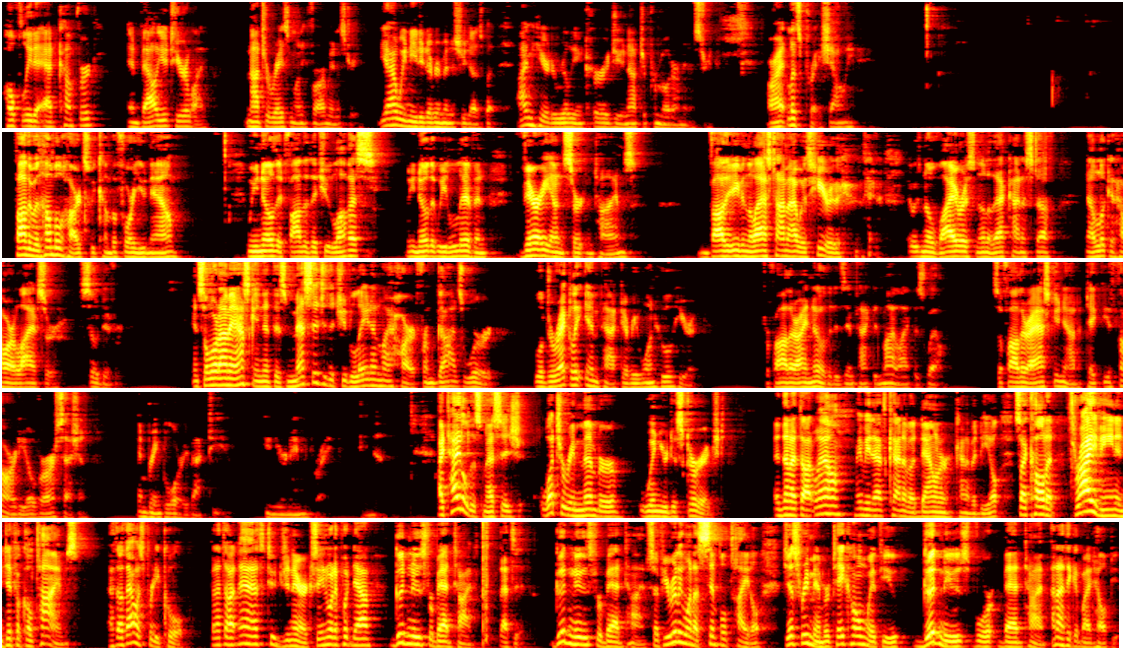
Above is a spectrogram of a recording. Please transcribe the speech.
hopefully to add comfort and value to your life, not to raise money for our ministry. Yeah, we need it, every ministry does, but I'm here to really encourage you, not to promote our ministry. All right, let's pray, shall we? Father, with humble hearts, we come before you now. We know that, Father, that you love us. We know that we live in very uncertain times. And Father, even the last time I was here, there was no virus, none of that kind of stuff. Now look at how our lives are so different. And so, Lord, I'm asking that this message that you've laid on my heart from God's Word will directly impact everyone who will hear it. For, Father, I know that it's impacted my life as well. So, Father, I ask you now to take the authority over our session and bring glory back to you. In your name we pray. Amen. I titled this message, What to Remember When You're Discouraged. And then I thought, well, maybe that's kind of a downer kind of a deal. So I called it Thriving in Difficult Times. I thought that was pretty cool. But I thought, nah, that's too generic. So you know what I put down? Good news for bad times. That's it. Good news for bad times. So if you really want a simple title, just remember, take home with you good news for bad time. And I think it might help you.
